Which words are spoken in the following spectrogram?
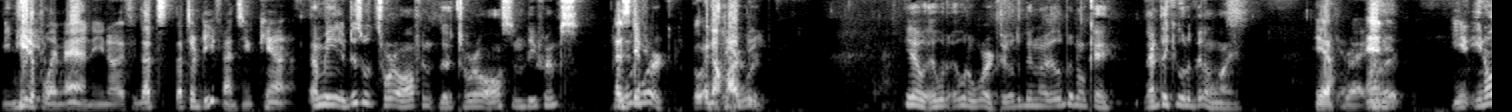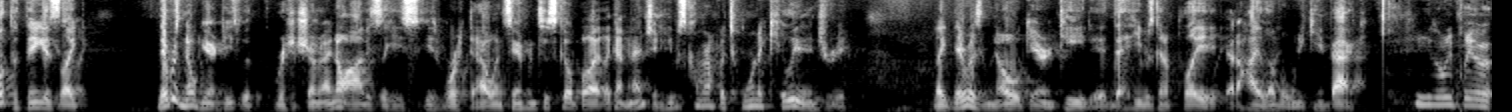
you need to play man. You know, if that's that's our defense, you can't. I mean, if this was Teryl Austin, the Teryl Austin defense, That's it would have different. worked. in a It heartbeat. Worked. Yeah, it would it would have worked. It would have been it would have been okay. I think it would have been a lion. Yeah. Right. And But- you, you know what the thing is like there was no guarantees with Richard Sherman. I know obviously he's he's worked out in San Francisco, but like I mentioned, he was coming off a torn Achilles injury. Like there was no guaranteed that he was going to play at a high level when he came back. He's only playing. At,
